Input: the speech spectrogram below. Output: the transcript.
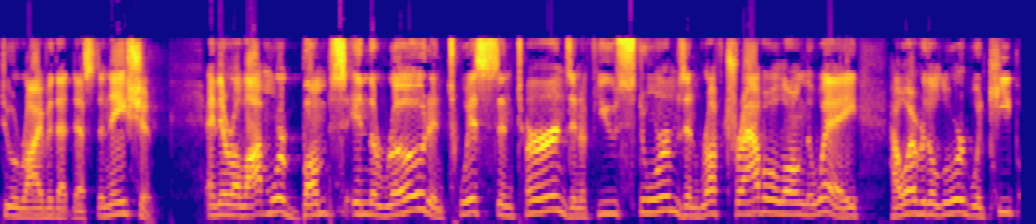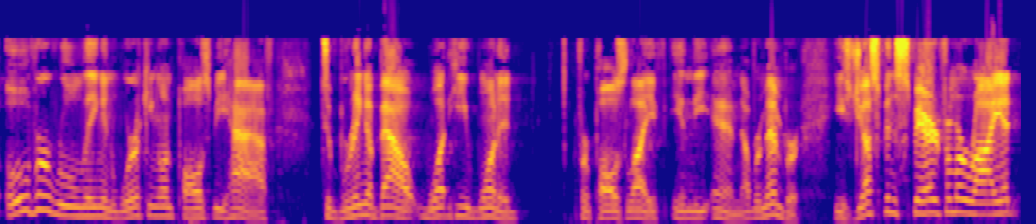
to arrive at that destination. And there were a lot more bumps in the road and twists and turns and a few storms and rough travel along the way. However, the Lord would keep overruling and working on Paul's behalf to bring about what he wanted for Paul's life in the end. Now remember, he's just been spared from a riot.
